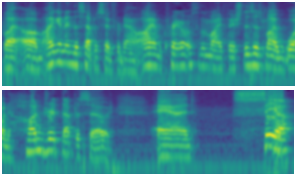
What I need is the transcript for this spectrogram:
But um, I'm gonna end this episode for now. I am Kratos the MineFish. This is my 100th episode, and see ya.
